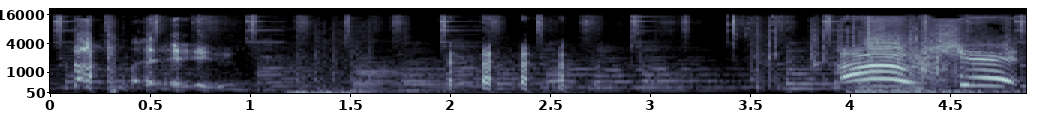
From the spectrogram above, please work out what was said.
Stop playing! Oh shit.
